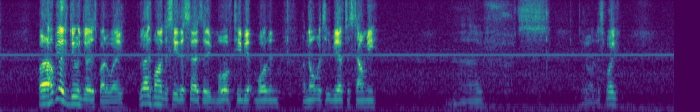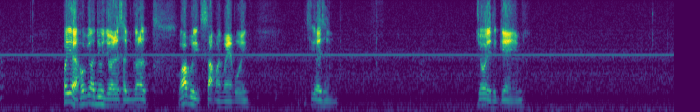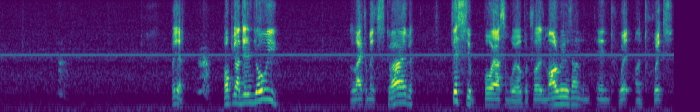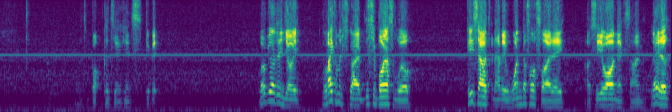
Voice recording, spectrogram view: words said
But I hope you guys do enjoy this, by the way. If you guys wanted to see this as a more of TBF, more than a normal TBF, just tell me. Uh, going this way. But yeah, hope y'all do enjoy this. I'm gonna probably stop my rambling. See you guys enjoy the game. But yeah, hope y'all did enjoy. Like and subscribe. This is your boy Awesome Will, but for the moderators on in Twit on Twitch, because I can't skip it. But hope y'all did enjoy. Like and subscribe. This is your boy Awesome Will. Peace out and have a wonderful Friday. I'll see you all next time. Later.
